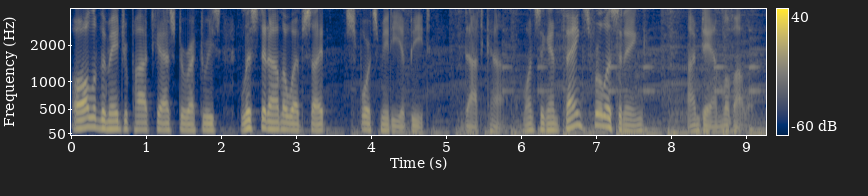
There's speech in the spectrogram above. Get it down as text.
all of the major podcast directories listed on the website, sportsmediabeat.com. Once again, thanks for listening. I'm Dan Lovallo.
